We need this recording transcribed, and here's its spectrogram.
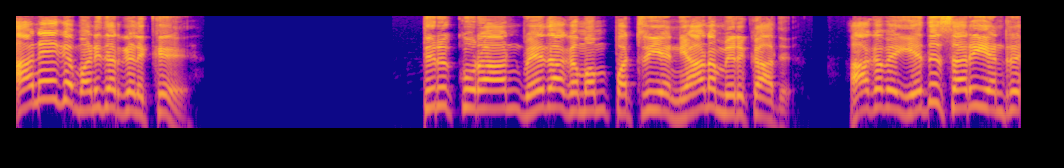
அநேக மனிதர்களுக்கு திருக்குரான் வேதாகமம் பற்றிய ஞானம் இருக்காது. ஆகவே எது சரி என்று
